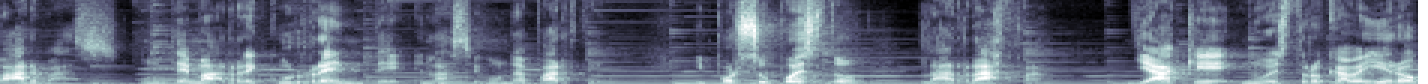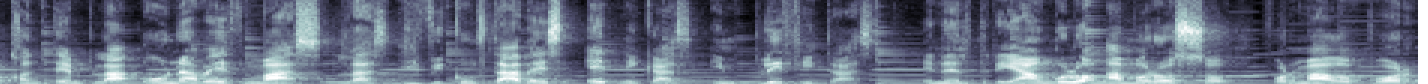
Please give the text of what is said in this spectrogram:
barbas, un tema recurrente en la segunda parte. Y por supuesto, la raza, ya que nuestro caballero contempla una vez más las dificultades étnicas implícitas en el triángulo amoroso formado por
